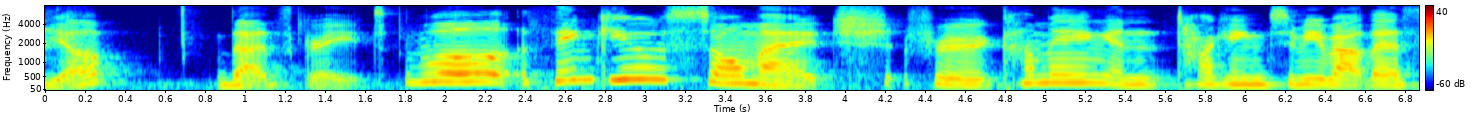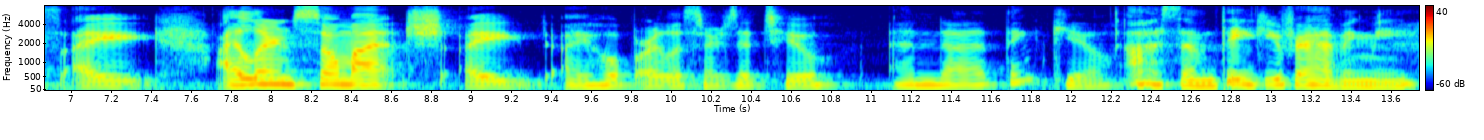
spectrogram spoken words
yep. That's great. Well, thank you so much for coming and talking to me about this. I I learned so much. I I hope our listeners did too. And uh, thank you. awesome. Thank you for having me.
